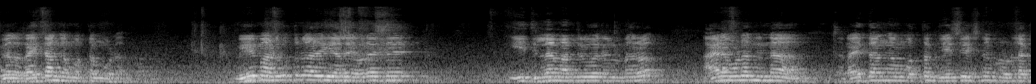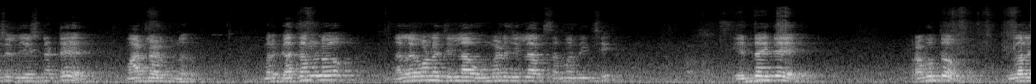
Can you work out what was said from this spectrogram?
ఇవాళ రైతాంగం మొత్తం కూడా. మేము అడుగుతున్నది ఇవాళ ఎవరైతే ఈ జిల్లా మంత్రివర్యులు ఉన్నారో ఆయన కూడా నిన్న రైతాంగం మొత్తం చేసేసిన రెండు లక్షలు చేసినట్టే మాట్లాడుకున్నారు మరి గతంలో నల్లగొండ జిల్లా ఉమ్మడి జిల్లాకు సంబంధించి ఎంతైతే ప్రభుత్వం ఇవాళ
